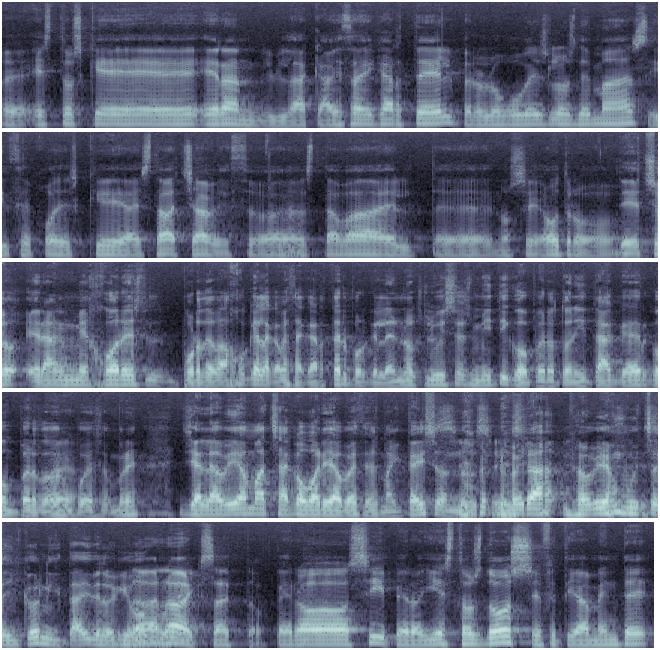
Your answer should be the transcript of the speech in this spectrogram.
eh, estos que eran la cabeza de cartel, pero luego ves los demás y dices, joder, es que estaba Chávez, estaba el, eh, no sé, otro. De hecho, eran mejores por debajo que la cabeza de cartel, porque Lennox Lewis es mítico, pero Tony Tucker, con perdón, pues, hombre, ya le había machacado varias veces Mike Tyson, ¿no? no, era, no, había mucha incógnita de lo que iba no, a. No, exacto. Pero sí, pero y estos dos, efectivamente,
